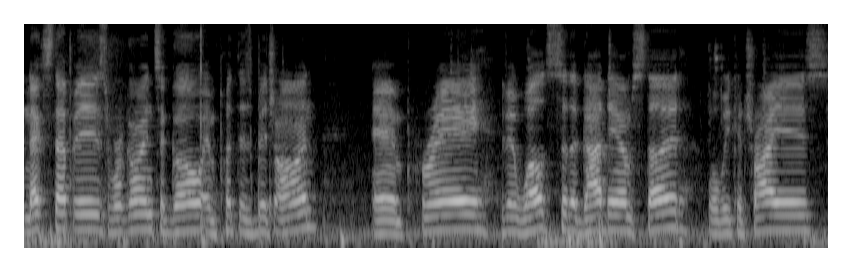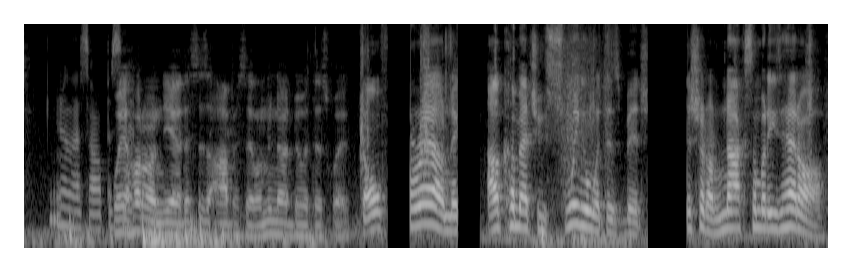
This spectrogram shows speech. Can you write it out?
Next step is we're going to go and put this bitch on, and pray. If it welds to the goddamn stud, what we could try is. You know that's opposite. Wait, hold on. Yeah, this is opposite. Let me not do it this way. Don't f- around, nigga. I'll come at you swinging with this bitch. This should have knocked somebody's head off.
